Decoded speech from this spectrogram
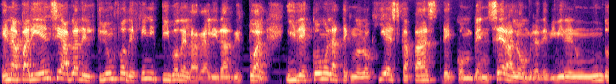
En apariencia habla del triunfo definitivo de la realidad virtual y de cómo la tecnología es capaz de convencer al hombre de vivir en un mundo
